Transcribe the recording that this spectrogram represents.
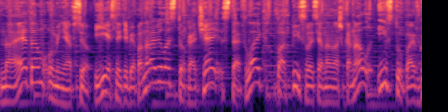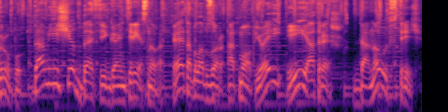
На этом у меня все. Если тебе понравилось, то качай, ставь лайк, подписывайся на наш канал и вступай в группу. Там еще дофига интересного. Это был обзор от Mob.ua и я Трэш. До новых встреч!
